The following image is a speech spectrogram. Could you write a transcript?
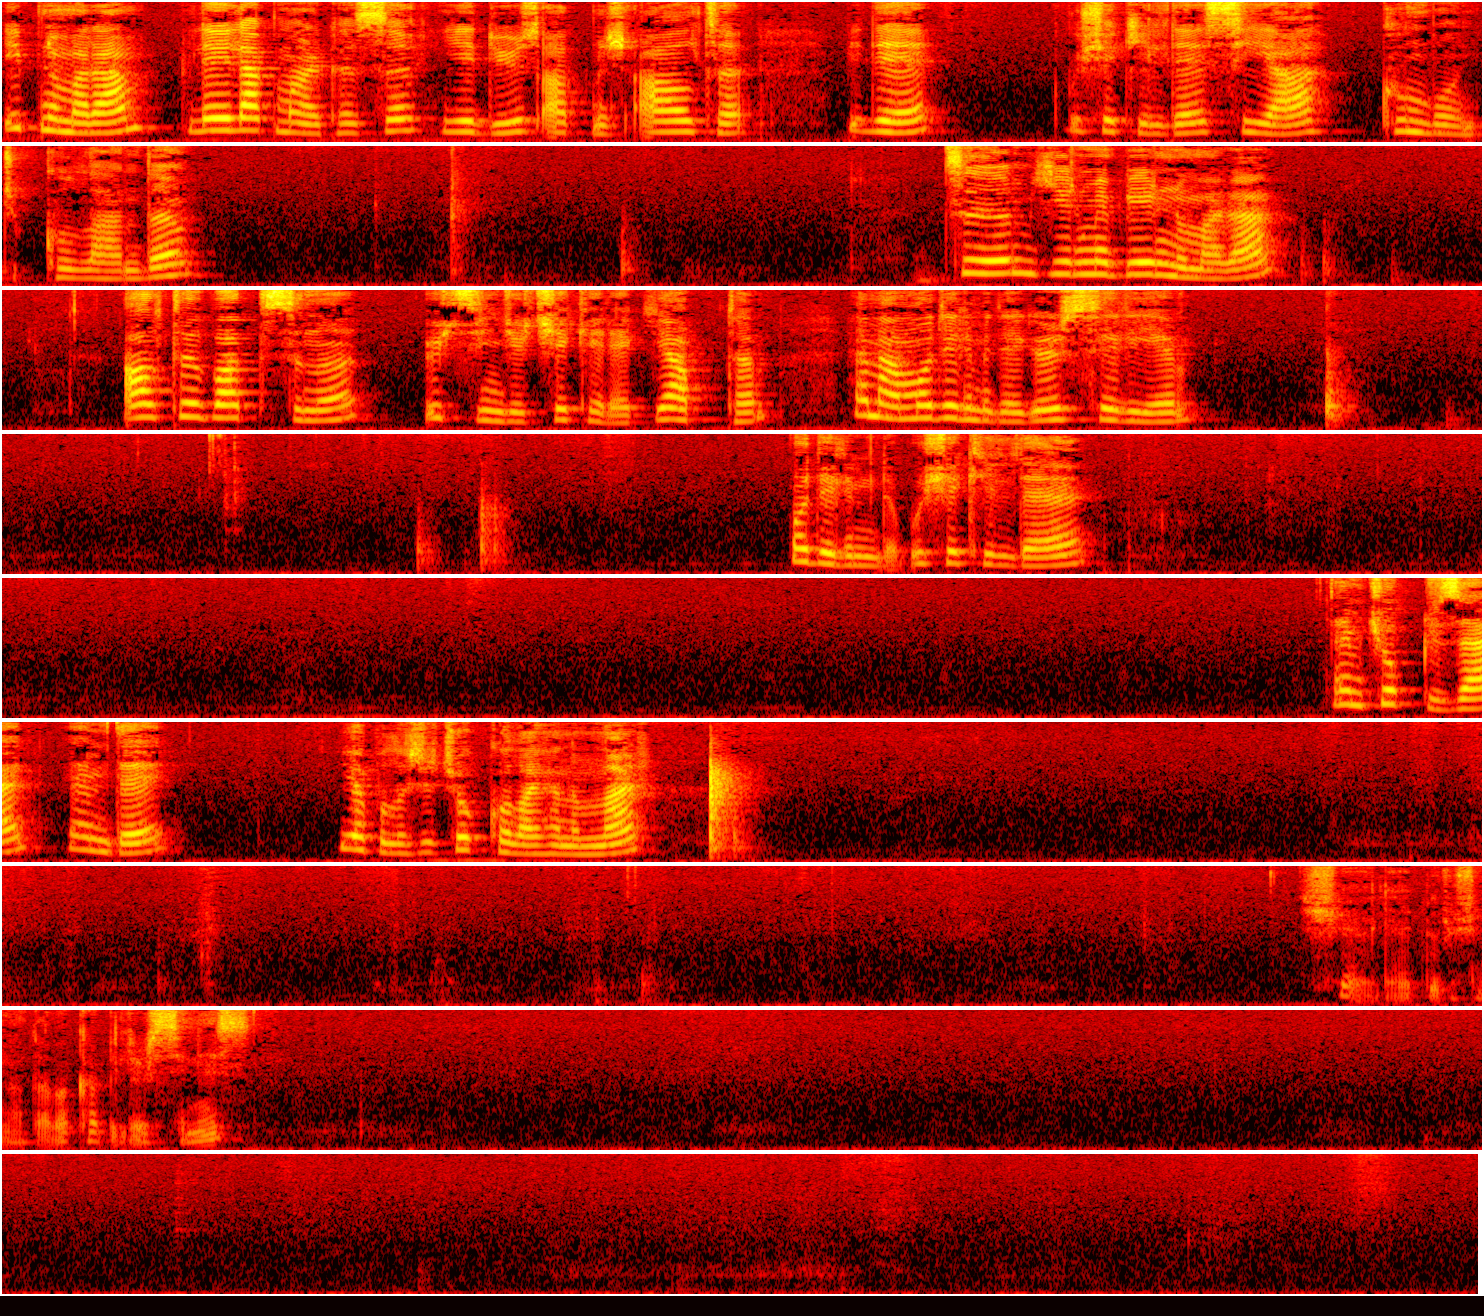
İp numaram Leylak markası 766. Bir de bu şekilde siyah kum boncuk kullandım. Tığım 21 numara. Altı battısını 3 zincir çekerek yaptım. Hemen modelimi de göstereyim. Modelim de bu şekilde. Hem çok güzel hem de yapılışı çok kolay hanımlar. Şöyle duruşuna da bakabilirsiniz.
